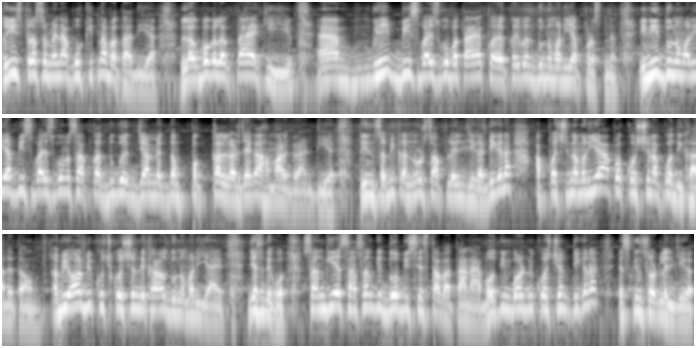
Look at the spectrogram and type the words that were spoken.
तो इस तरह से मैंने आपको कितना बता दिया। लगभग लगता है कि यही बीस बाईस को बताया करीबन दो नंबरिया प्रश्न। इन्हीं दो नंबरिया बीस बाईस को में आपका दो एग्ज़ाम में एकदम पक्का लड़ जाएगा, हमारा गारंटी है। तो इन सभी का नोट्स आप ले लीजिएगा, ठीक है ना? अब पच नंबरिया आपका क्वेश्चन आपको दिखा देता हूँ। अभी और भी कुछ क्वेश्चन दिखा रहा हूँ, दो नंबर ये है जैसे देखो, संघीय शासन की दो विशेषता बताना है। बहुत इंपॉर्टेंट क्वेश्चन ठीक है ना? स्क्रीन शॉट ले लीजिएगा।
